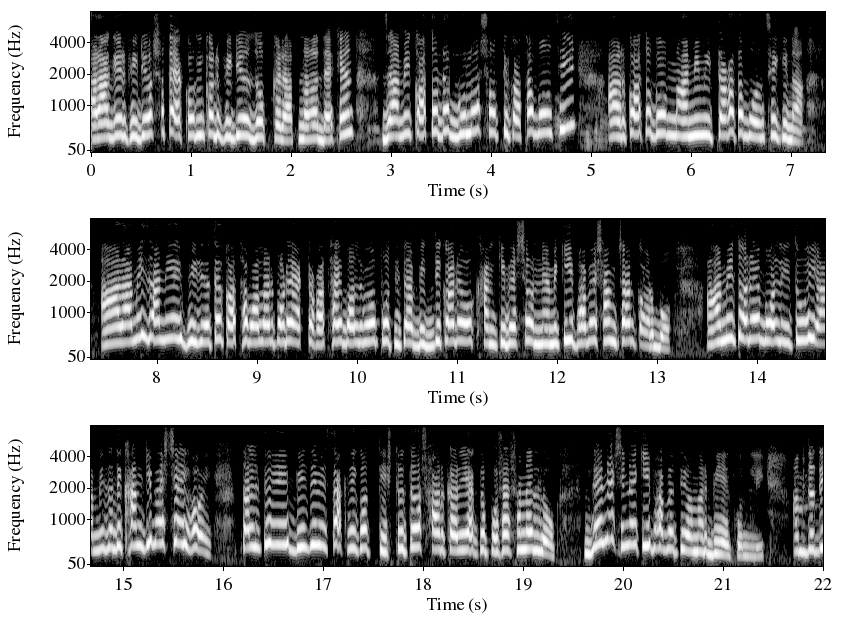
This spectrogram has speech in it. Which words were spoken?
আর আগের ভিডিওর সাথে এখনকার ভিডিও যোগ করে আপনারা দেখেন যে আমি কতটা গুলো সত্যি কথা বলছি আর কত আমি মিথ্যা কথা বলছি কিনা। আর আমি জানি এই ভিডিওতে কথা বলার পরে একটা কথাই বলব পতিতা বৃদ্ধি করে ও খানকি বেশি অন্য, আমি কীভাবে সংসার করব। আমি তোরে বলি তুই, আমি যদি খানকি বেশাই হই, তাহলে তুই বিজেপি চাকরি করতিস, তুই তো সরকারি একটা প্রশাসনের লোক। জেনে শুনে কীভাবে তুই আমার বিয়ে করলি? আমি যদি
